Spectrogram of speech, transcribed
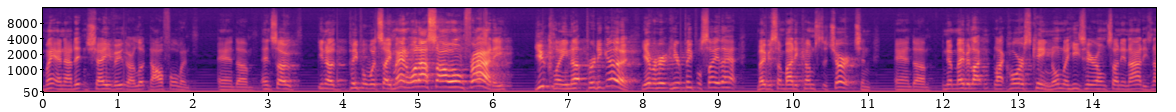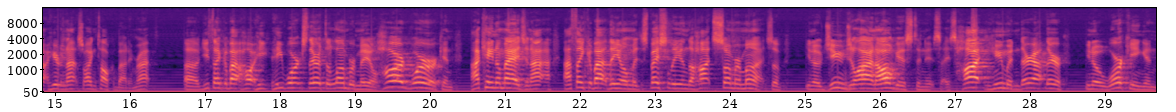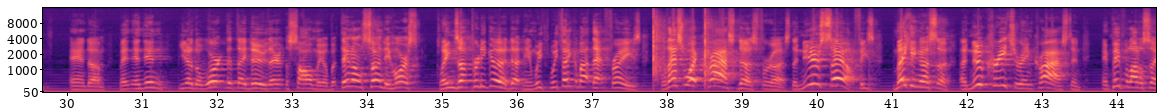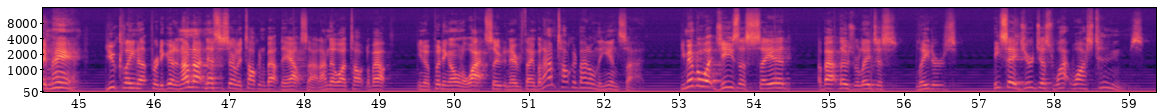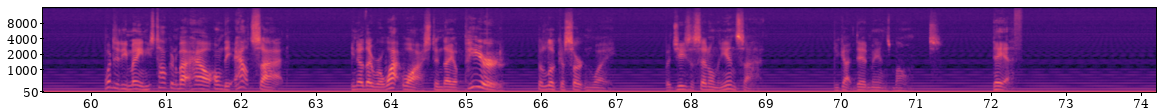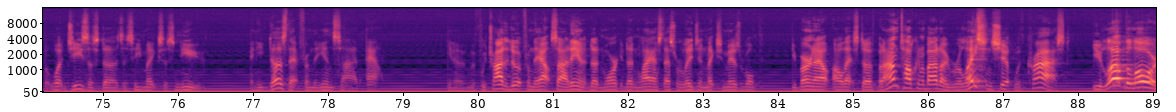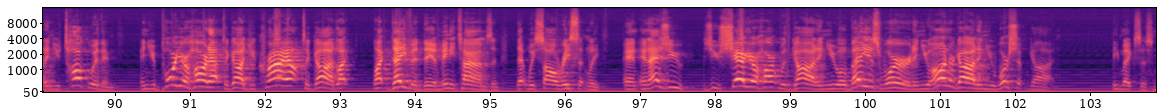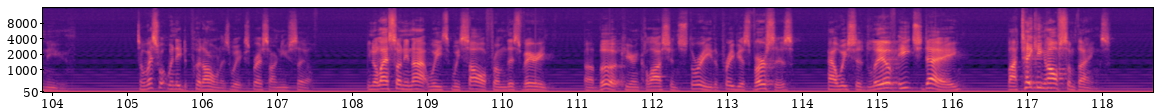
man, I didn't shave either. I looked awful. And, and, um, and so you know, people would say, man, what I saw on Friday, you clean up pretty good. You ever hear, hear people say that? Maybe somebody comes to church and, and um, you know, maybe like, like Horace King. Normally he's here on Sunday night. He's not here tonight, so I can talk about him, right? Uh, you think about how he, he works there at the lumber mill, hard work, and I can't imagine. I, I think about them, especially in the hot summer months of you know June, July, and August, and it's, it's hot and humid, and they're out there you know working and and, um, and, and then, you know, the work that they do there at the sawmill. But then on Sunday, Horace cleans up pretty good, doesn't he? And we, we think about that phrase. Well, that's what Christ does for us. The new self. He's making us a, a new creature in Christ. And, and people ought to say, man, you clean up pretty good. And I'm not necessarily talking about the outside. I know I talked about, you know, putting on a white suit and everything, but I'm talking about on the inside. You remember what Jesus said about those religious leaders? He said, You're just whitewashed tombs. What did he mean? He's talking about how on the outside, you know, they were whitewashed and they appeared to look a certain way. But Jesus said on the inside, you got dead man's bones, death. But what Jesus does is he makes us new, and he does that from the inside out. You know, if we try to do it from the outside in, it doesn't work, it doesn't last. That's religion, makes you miserable. You burn out, all that stuff. But I'm talking about a relationship with Christ. You love the Lord and you talk with him and you pour your heart out to God, you cry out to God like, like David did many times and that we saw recently. And, and as, you, you share your heart with God and you obey His word and you honor God and you worship God, He makes us new. So that's what we need to put on as we express our new self. You know, last Sunday night we, we saw from this very uh, book here in Colossians 3, the previous verses, how we should live each day by taking off some things.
